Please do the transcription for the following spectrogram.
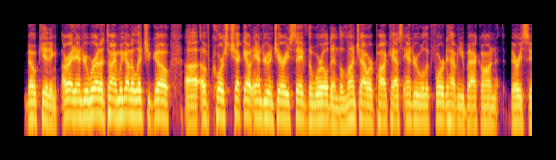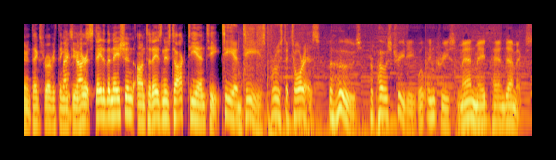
No kidding. All right, Andrew, we're out of time. We got to let you go. Uh, of course, check out Andrew and Jerry Save the World and the Lunch Hour podcast. Andrew, we'll look forward to having you back on very soon. Thanks for everything Thanks, you do here at State of the Nation on today's News Talk TNT. TNT's Bruce de Torres. The WHO's proposed treaty will increase man made pandemics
